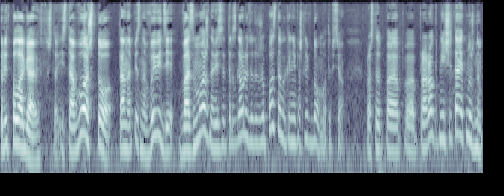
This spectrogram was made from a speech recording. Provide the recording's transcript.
Предполагаю, что из того, что там написано «выведи», возможно, весь этот разговор идет уже после того, как они пошли в дом. Вот и все. Просто пророк не считает нужным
